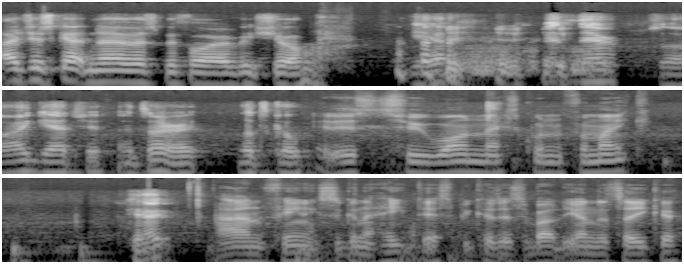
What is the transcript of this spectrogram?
I just get nervous before every show. yeah, been there. So I get you. That's all right. Let's go. It is 2 1. Next one for Mike. Okay. And Phoenix is going to hate this because it's about The Undertaker.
